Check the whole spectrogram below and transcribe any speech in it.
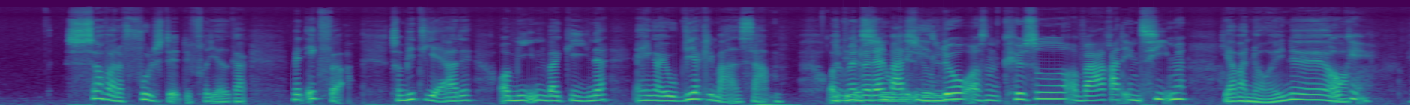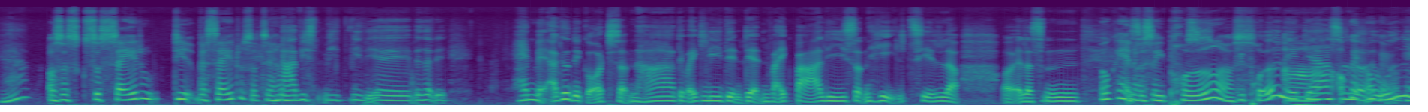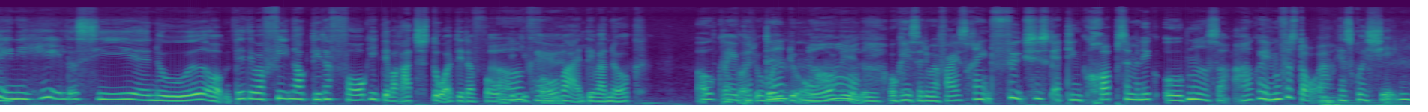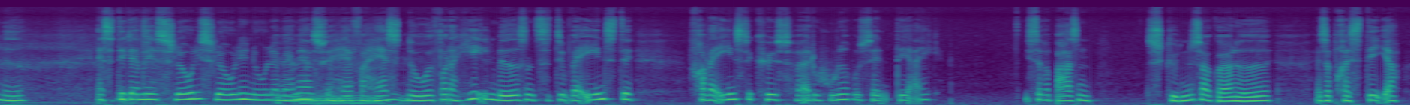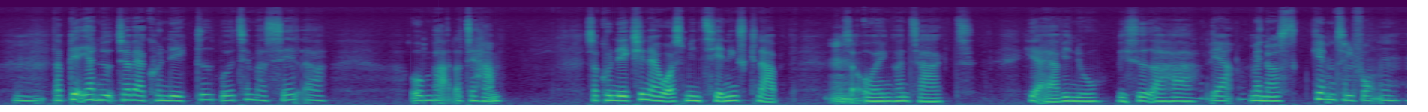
så var der fuldstændig fri adgang. Men ikke før. Så mit hjerte og min vagina hænger jo virkelig meget sammen. Og det Men hvordan var det, I lå og sådan kyssede og var ret intime? Jeg var nøgne. Og, okay. Ja. Og så, så sagde du, de, hvad sagde du så til ham? Nej, vi, vi, vi øh, ved det, han mærkede det godt, sådan, nej, det var ikke lige den der, den var ikke bare lige sådan helt til, og, og eller sådan... Okay, altså, så I prøvede også? Vi prøvede lidt, ah, ja, sådan okay, okay, okay. uden egentlig helt at sige øh, noget om det. Det var fint nok, det der foregik, det var ret stort, det der foregik okay. i forvejen, det var nok. Okay, på den no. Okay, så det var faktisk rent fysisk, at din krop simpelthen ikke åbnede sig. Okay, nu forstår jeg. Jeg skulle have sjælen med. Altså det der med at slowly, slowly nu, lad være med at have for hast noget, få dig helt med, sådan, så det, hver eneste, fra hver eneste kys, er du 100% der, ikke? I så var bare sådan, skynde sig at gøre noget, altså præstere. Mm. Der bliver jeg nødt til at være connected, både til mig selv og åbenbart og til ham. Så connection er jo også min tændingsknap. Mm. Altså øjenkontakt. Her er vi nu. Vi sidder her. Ja, men også gennem telefonen.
